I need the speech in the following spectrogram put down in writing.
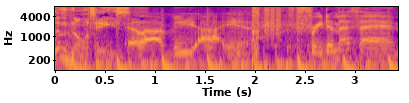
and noughties. L I V I N. Freedom FM.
